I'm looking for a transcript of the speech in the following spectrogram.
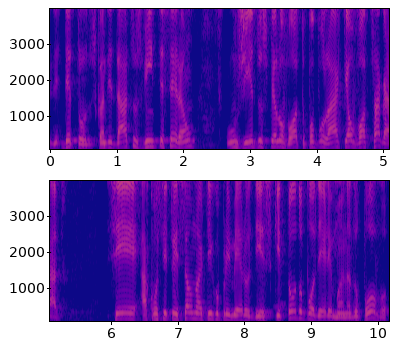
de todos os candidatos, 20 serão ungidos pelo voto popular, que é o voto sagrado. Se a Constituição, no artigo 1 diz que todo o poder emana do povo,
